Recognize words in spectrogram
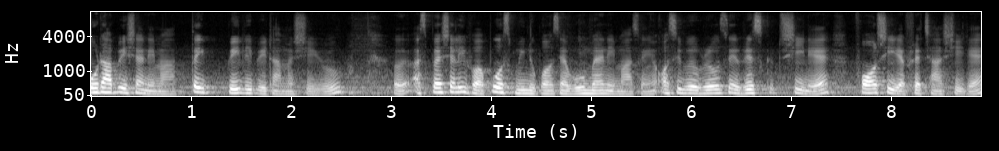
older patient တွေမှာတိတ်ပေးလိပေးတာမရှိဘူး။ especially for post menopausal women တွေမှာဆိုရင် osteoporosis risk ရှိတယ် fall ရှိတယ် fracture ရှိတယ်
